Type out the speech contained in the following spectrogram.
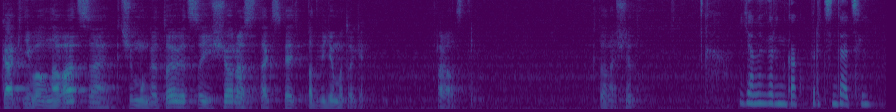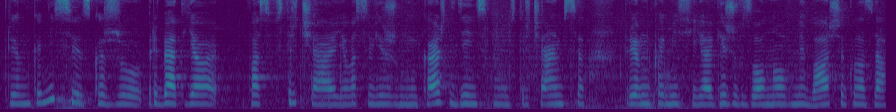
как не волноваться, к чему готовиться. Еще раз, так сказать, подведем итоги. Пожалуйста. Кто начнет? Я, наверное, как председатель приемной комиссии скажу, ребят, я вас встречаю, я вас вижу, мы каждый день с вами встречаемся в приемной комиссии, я вижу взволнованные ваши глаза,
